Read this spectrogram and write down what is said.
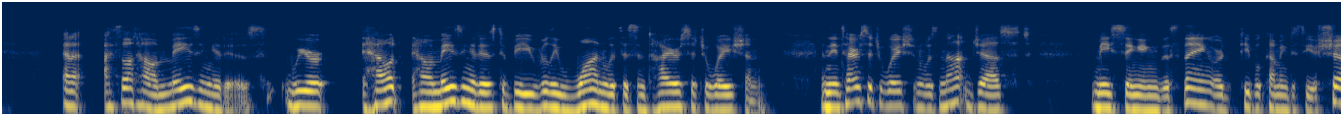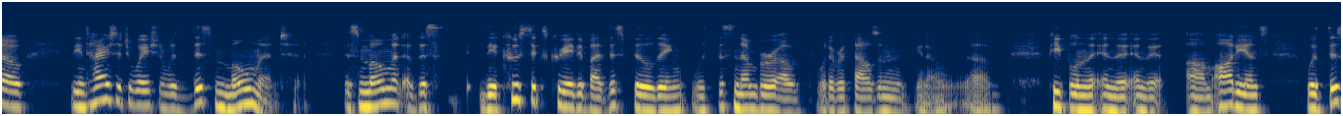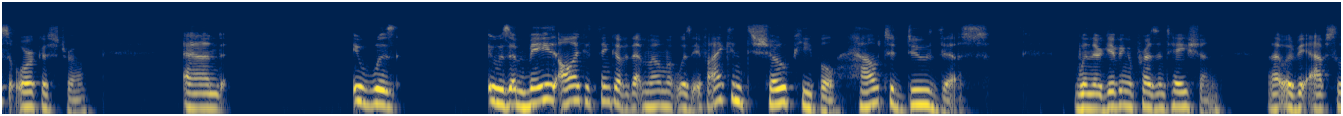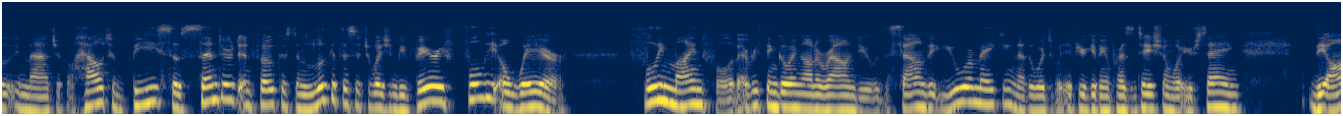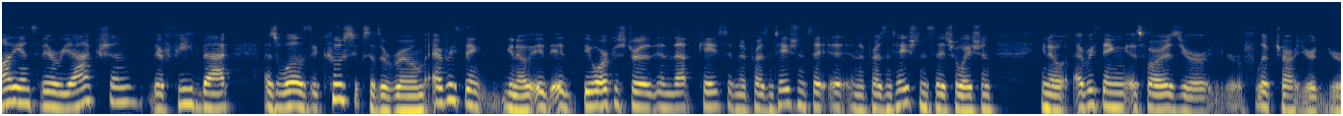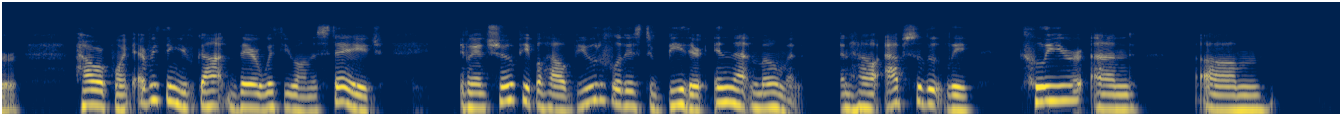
and I, I thought how amazing it is. We're how how amazing it is to be really one with this entire situation. And the entire situation was not just me singing this thing or people coming to see a show. The entire situation was this moment this moment of this the acoustics created by this building with this number of whatever thousand you know uh, people in the in the in the um, audience with this orchestra. And it was it was amazing all i could think of at that moment was if i can show people how to do this when they're giving a presentation that would be absolutely magical. How to be so centered and focused and look at the situation be very fully aware fully mindful of everything going on around you, the sound that you are making. In other words, if you're giving a presentation, what you're saying, the audience, their reaction, their feedback, as well as the acoustics of the room, everything, you know, it, it, the orchestra in that case, in a presentation, in a presentation situation, you know, everything as far as your your flip chart, your your PowerPoint, everything you've got there with you on the stage. If I can show people how beautiful it is to be there in that moment, and how absolutely clear and um,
